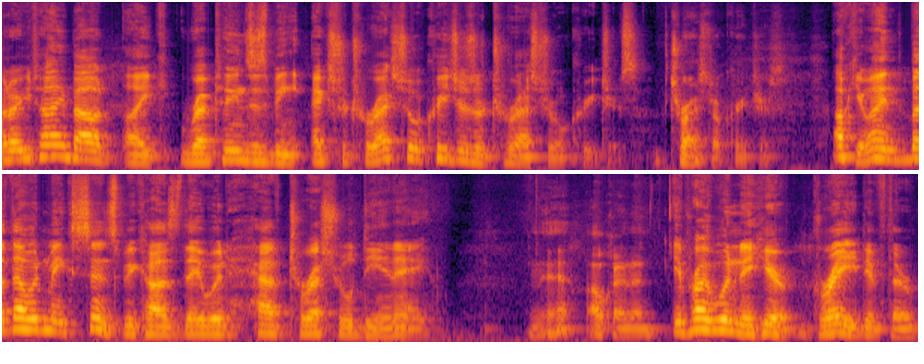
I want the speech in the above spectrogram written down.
But are you talking about like reptilians as being extraterrestrial creatures or terrestrial creatures Terrestrial creatures. okay well, but that would make sense because they would have terrestrial dna Yeah. Okay then. It probably wouldn't adhere great if they're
